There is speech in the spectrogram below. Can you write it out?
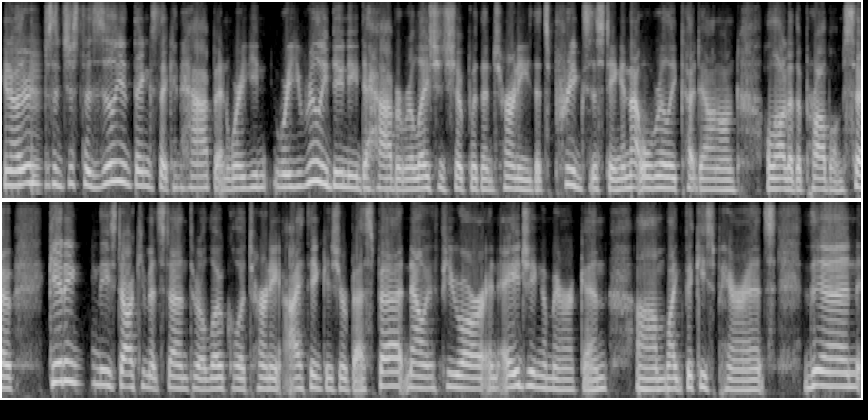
you know, there's just a zillion things that can happen where you where you really do need to have a relationship with an attorney that's pre-existing, and that will really cut down on a lot of the problems. So, getting these documents done through a local attorney, I think, is your best bet. Now, if you are an aging American um, like Vicky's parents, then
